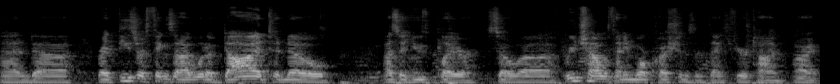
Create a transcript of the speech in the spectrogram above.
And uh, right these are things that i would have died to know as a youth player. So uh, reach out with any more questions and thank you for your time. All right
